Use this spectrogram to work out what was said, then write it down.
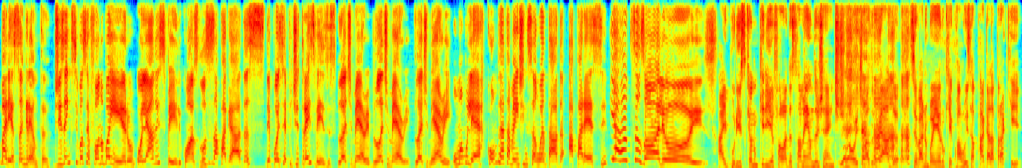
Maria Sangrenta. Dizem que se você for no banheiro, olhar no espelho com as luzes apagadas, depois repetir três vezes: Blood Mary, Blood Mary, Blood Mary, uma mulher completamente ensanguentada aparece e arranca seus olhos. Ah, e por isso que eu não queria falar dessa lenda, gente. De noite, madrugada. Você vai no banheiro o quê? Com a luz apagada para quê?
